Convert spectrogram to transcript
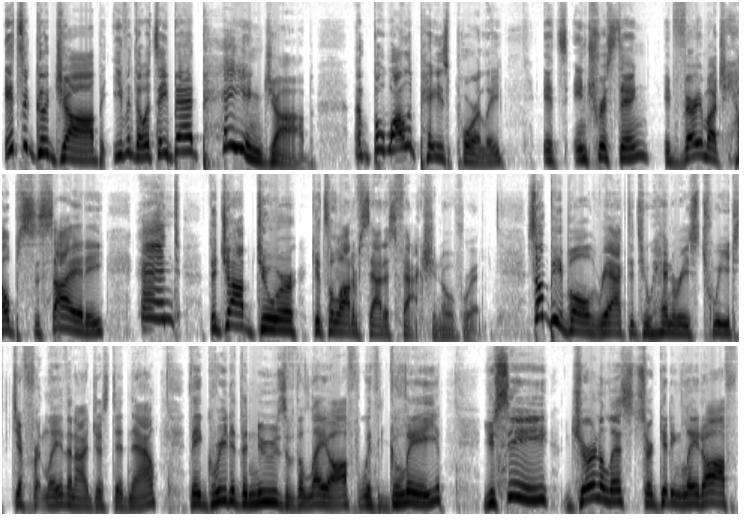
It's a good job, even though it's a bad paying job. Um, but while it pays poorly, it's interesting, it very much helps society, and the job doer gets a lot of satisfaction over it. Some people reacted to Henry's tweet differently than I just did now. They greeted the news of the layoff with glee. You see, journalists are getting laid off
